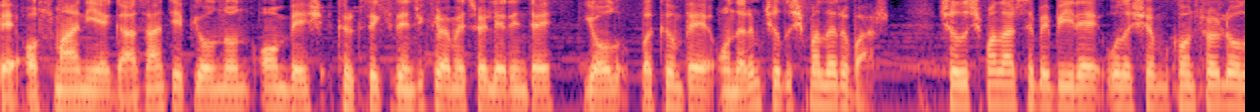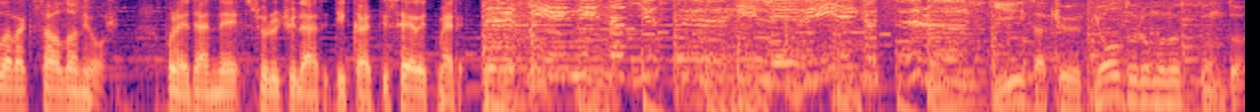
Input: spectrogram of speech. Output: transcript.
ve Osmaniye Gaziantep yolunun 15-48. kilometrelerinde yol bakım ve onarım çalışmaları var. Çalışmalar sebebiyle ulaşım kontrollü olarak sağlanıyor. Bu nedenle sürücüler dikkatli seyretmeli. Yiğit Akü yol durumunu sundu.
